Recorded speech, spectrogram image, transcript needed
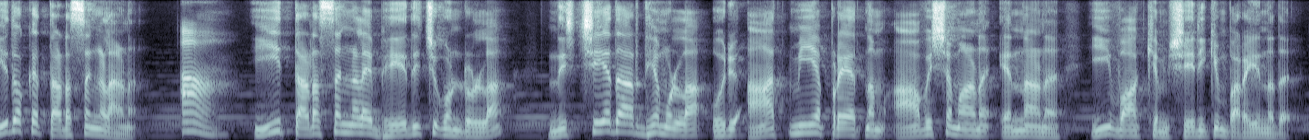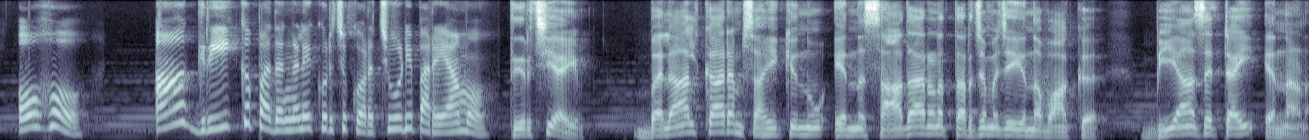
ഇതൊക്കെ തടസ്സങ്ങളാണ്. ഈ തടസ്സങ്ങളെ ഭേദിച്ചുകൊണ്ടുള്ള നിശ്ചയദാർഢ്യമുള്ള ഒരു ആത്മീയ പ്രയത്നം ആവശ്യമാണ് എന്നാണ് ഈ വാക്യം ശരിക്കും പറയുന്നത്. ഓഹോ. ആ ഗ്രീക്ക് പദങ്ങളെക്കുറിച്ച് കുറച്ചുകൂടി പറയാമോ? തീർച്ചയായും. ബലാത്കാരം സഹിക്കുന്നു എന്ന് സാധാരണ തർജമ ചെയ്യുന്ന വാക്ക് ബിയാസെറ്റൈ എന്നാണ്.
